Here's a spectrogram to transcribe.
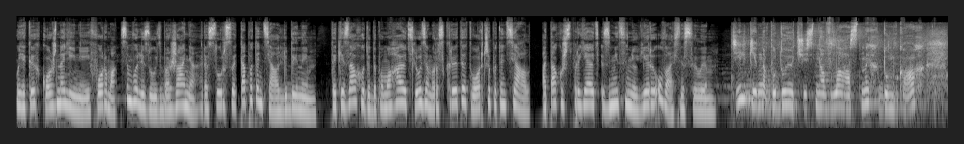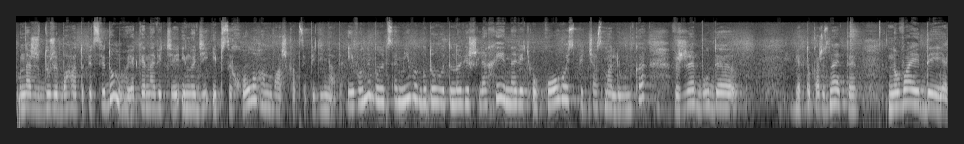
у яких кожна лінія і форма символізують бажання, ресурси та потенціал людини. Такі заходи допомагають людям розкрити творчий потенціал, а також сприяють зміцненню віри у власні сили. Тільки будуючись на власних думках, у нас ж дуже багато підсвідомого, яке навіть іноді і психологам важко це підійняти. І вони будуть самі вибудовувати нові шляхи, і навіть у когось під час малюнка вже буде. Як то кажуть, знаєте, нова ідея,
